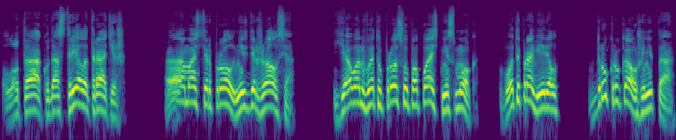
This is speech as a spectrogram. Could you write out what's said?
Лута, куда стрелы тратишь?» «А, мастер Прол, не сдержался. Я вон в эту просву попасть не смог. Вот и проверил. Вдруг рука уже не та».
